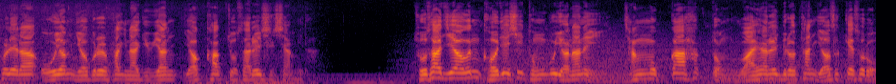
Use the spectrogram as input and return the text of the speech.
콜레라 오염 여부를 확인하기 위한 역학조사를 실시합니다. 조사 지역은 거제시 동부 연안의 장목과 학동, 와현을 비롯한 6개소로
